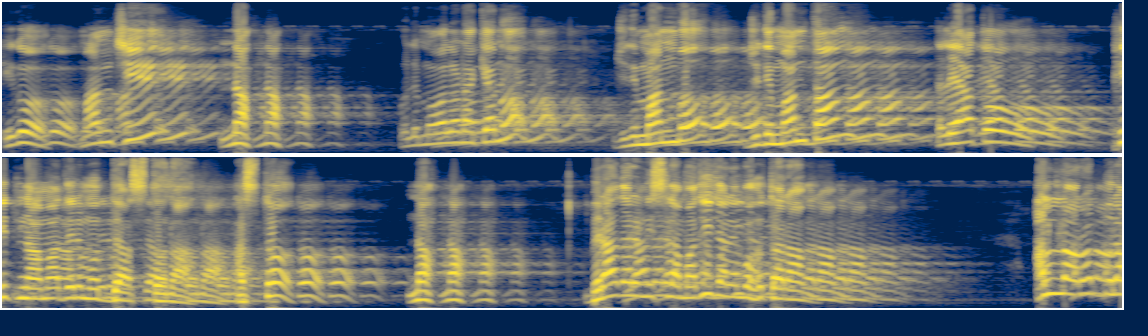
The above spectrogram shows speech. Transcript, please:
কি গো? মানছি? না। বলে, মৌলানা, কেন? যদি মানবো, যদি মানতাম, তাহলে এত ফিতনা আমাদের মধ্যে আসতো না। আসতো? না। না বেরাদার ইসলাম আজি জানে মোহতারাম। আল্লাহ রব্বুল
